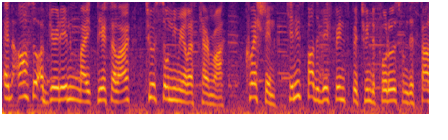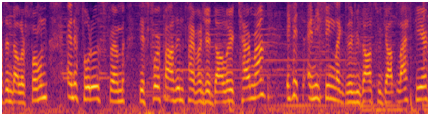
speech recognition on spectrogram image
and also upgraded my DSLR to a Sony mirrorless camera. Question, can you spot the difference between the photos from this $1,000 phone and the photos from this $4,500 camera? If it's anything like the results we got last year,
